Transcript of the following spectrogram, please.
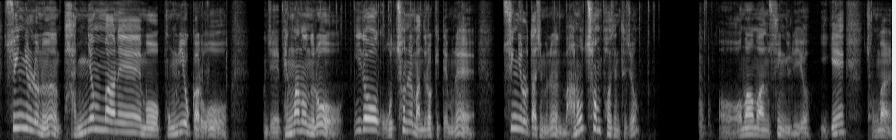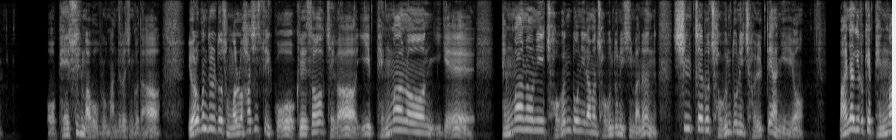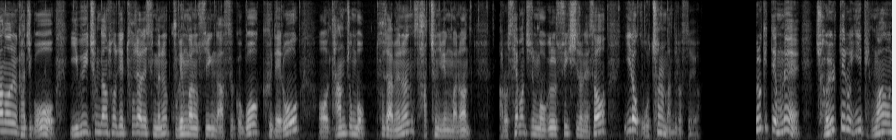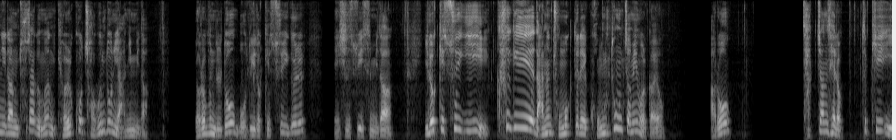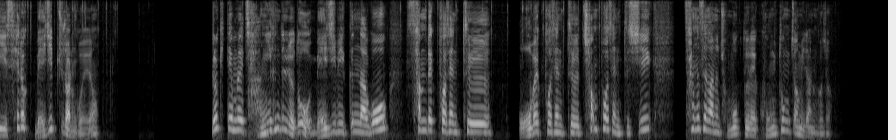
수익률로는 반년 만에 뭐 복리 효과로 이제 100만 원으로 1억 5천을 만들었기 때문에 수익률로 따지면은 15,000%죠. 어, 어마어마한 수익률이에요. 이게 정말 어, 배수의 마법으로 만들어진 거다. 여러분들도 정말로 하실 수 있고 그래서 제가 이 100만 원 이게 100만 원이 적은 돈이라면 적은 돈이지만은 실제로 적은 돈이 절대 아니에요. 만약 이렇게 100만 원을 가지고 EV 첨단 소재 투자를 했으면 900만 원 수익 나왔을 거고 그대로 어, 다음 종목 투자하면 4,200만 원 바로 세 번째 종목을 수익 실현해서 1억 5천을 만들었어요. 그렇기 때문에 절대로 이 100만 원이라는 투자금은 결코 적은 돈이 아닙니다. 여러분들도 모두 이렇게 수익을 내실 수 있습니다. 이렇게 수익이 크게 나는 종목들의 공통점이 뭘까요? 바로 작전 세력, 특히 이 세력 매집주라는 거예요. 그렇기 때문에 장이 흔들려도 매집이 끝나고 300%, 500%, 1000%씩 상승하는 종목들의 공통점이라는 거죠.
